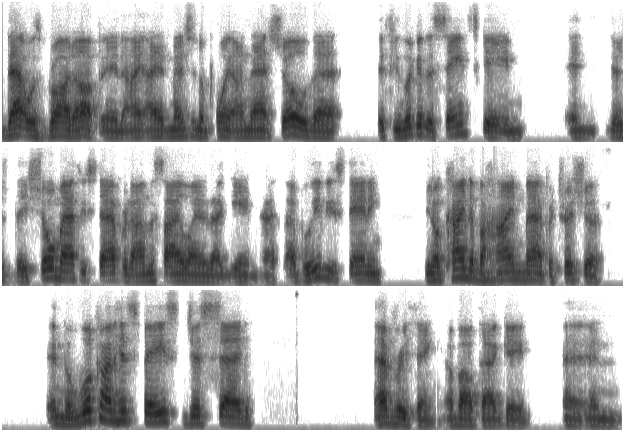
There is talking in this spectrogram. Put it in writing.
That was brought up, and I, I had mentioned a point on that show that if you look at the Saints game, and there's they show Matthew Stafford on the sideline of that game. I, I believe he's standing, you know, kind of behind Matt Patricia and the look on his face just said everything about that game. And, and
